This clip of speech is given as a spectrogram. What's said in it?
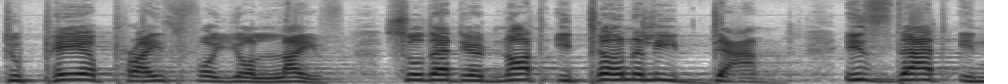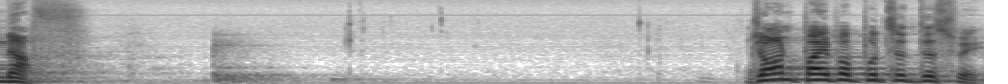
to pay a price for your life so that you're not eternally damned? Is that enough? John Piper puts it this way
